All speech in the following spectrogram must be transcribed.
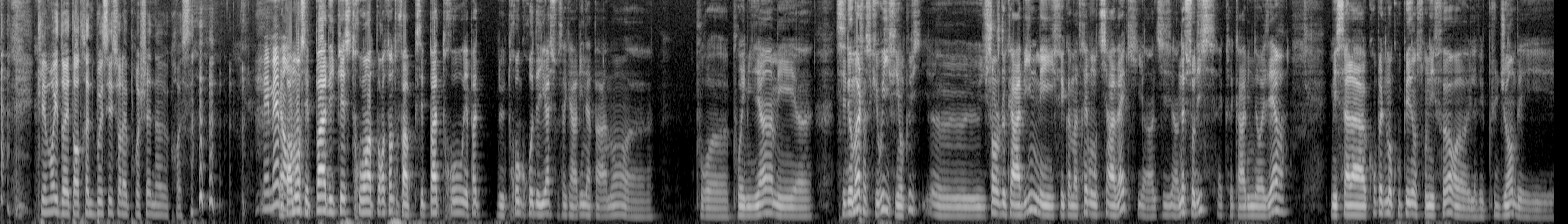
Clément, il doit être en train de bosser sur la prochaine euh, cross. Mais Mais même en- apparemment, c'est pas des pièces trop importantes. Enfin, c'est pas trop. Il y a pas de trop gros dégâts sur sa carabine apparemment euh, pour euh, pour Emilien. Mais euh, c'est dommage parce que oui, il fait en plus, euh, il change de carabine, mais il fait comme un très bon tir avec. Il y a un, 10 un 9 sur 10 avec la carabine de réserve. Mais ça l'a complètement coupé dans son effort. euh, il avait plus de jambes et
